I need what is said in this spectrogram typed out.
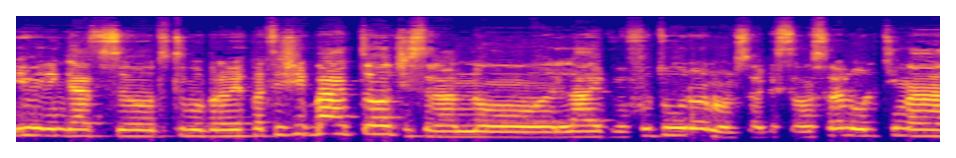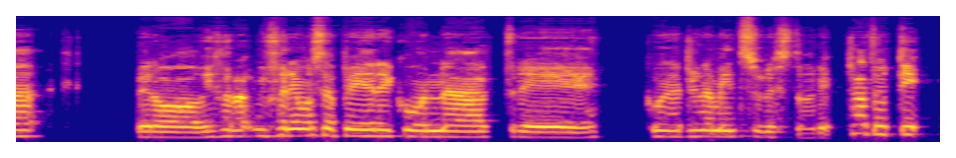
Io vi ringrazio tutti voi per aver partecipato, ci saranno live in futuro, non so che sarà l'ultima, però vi, farò, vi faremo sapere con altre con aggiornamenti sulle storie. Ciao a tutti!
